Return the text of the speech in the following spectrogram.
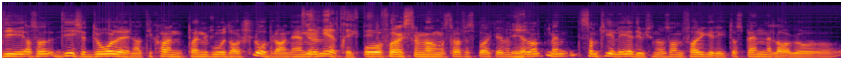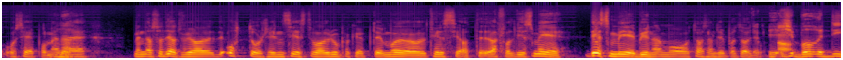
de, altså, de, er ikke dårligere enn at de kan på en god dag slå Brann 1-0 og få ekstraomgang og straffespark. Ja. Men samtidig er det jo ikke noe sånn fargerikt og spennende lag å, å se på. Men Nei. Men altså det at vi har åtte år siden sist det var Europacup, det må jo tilsi at i hvert fall de som er, de som er i byen, her må ta seg en tur på stadion. Ikke bare de,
